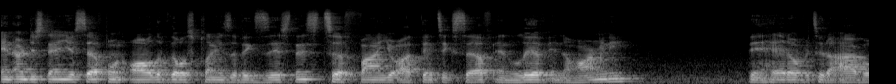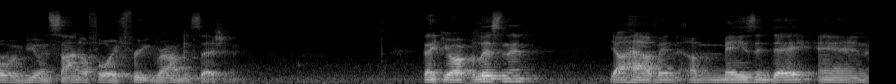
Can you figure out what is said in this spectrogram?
and understand yourself on all of those planes of existence to find your authentic self and live in the harmony, then head over to the of Overview and sign up for a free grounding session. Thank you all for listening. Y'all have an amazing day and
